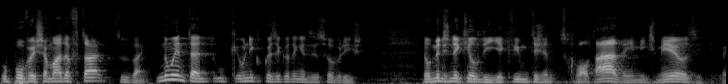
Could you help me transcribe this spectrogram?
o povo é chamado a votar, tudo bem. No entanto, a única coisa que eu tenho a dizer sobre isto, pelo menos naquele dia que vi muita gente revoltada, e amigos meus, e tipo,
